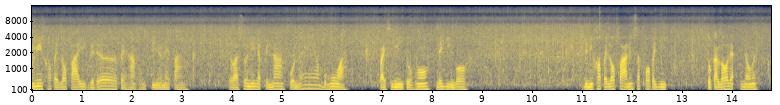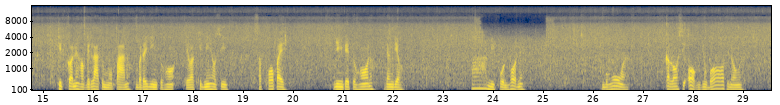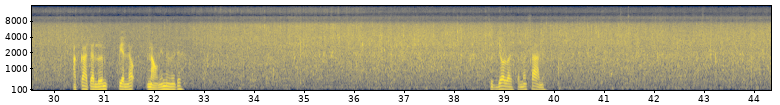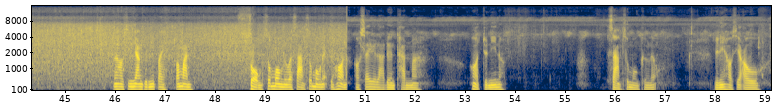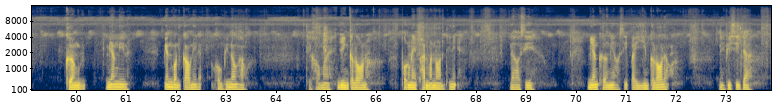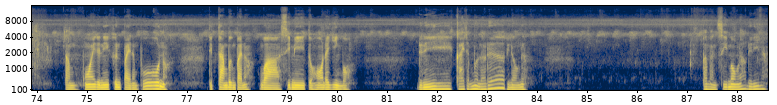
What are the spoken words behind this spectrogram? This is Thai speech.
มื้อนี้เขาไปลอบปลาอีกเลยเด้อไปหาของกินในปลาแต่ว่าช่วงนี้จะเป็นหน้าฝนแล้วบ่ฮู้ว่าไปสิมีตัวฮอได้ยิงบ่เดี๋ยวนี้เขาไปลอบปลานี่ซะพอไปยิงตัวกันล้อแหละพี่น้องเอ้ยคิดก่อนให้เขาไปล่าตัวหมอปลาเนาะบ่ได้ยิงตัวฮอแต่ว่าคลิปนี้เขาสิซะพอไป ยิงแต่ตัวฮอเนาะอย่างเดียวว้ามีฝนพอดเนี่ยบ่ฮู้ว่ากันล้อสิออกอยู่บ่พี่น้องเอ้ย อากาศจะเริ่มเปลี่ยนแล้วหนาวนิดนึงเลยเด้อสุดยอดเลยธรรมชาติเนี่ยเอาสิยางตัวนี้ไปประมาณสองชั่วโมงหรือว่าสามชั่วโมงเนี่ยถึงหอดเอาใช้เวลาเดินทันมาหอดจุดนี้เนาะสามชั่วโมงครึ่งแล้วเดี๋ยวนี้เขาจะเอาเครื่อง เมียงนี้นะเมียนบนเก่านี่แหละของพี่น้องเขาที่เขามายิงกระโลเนาะพวกในพันมานอนที่นี่แล้วเขาสิเมียงเครื่องนี้เขาสิไปยิงกระโลแล้ว นี่พี่ซีจะตำห้อยเดี๋ยวนี้ขึ้นไปทางพูนเนาะติดตามเบิ่งไปเนาะว่าสิมีตัวฮอได้ยิงบ่เดี๋ยวนี้ใกล้จะมืดแล้วเด้อพี่น้องเด้อประมาณสี่โมงแล้วเดี๋ยวนี้นะ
